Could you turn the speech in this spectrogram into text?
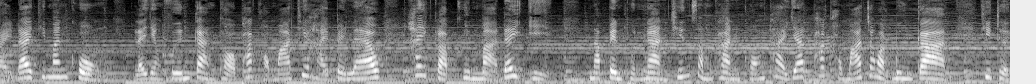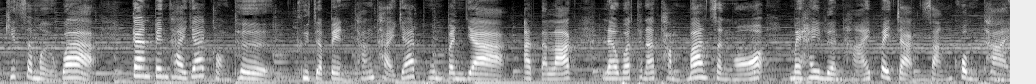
รายได้ที่มั่นคง และยังฟื้นการทอผ้าขาวม้าที่หายไปแล้ว ให้กลับคืนมาได้อีก นับเป็นผลงานชิ้นสำคัญของทายาทผ้าขาวม้าจังหวัดบึงกาฬที่เธอคิดเสมอว่า การเป็นทายาทของเธอ คือจะเป็นทั้งทายาทภูมิปัญญา อัตลักษณ์ และวัฒนธรรมบ้านสง้อไม่ให้เลือนหายไปจากสังคมไทย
